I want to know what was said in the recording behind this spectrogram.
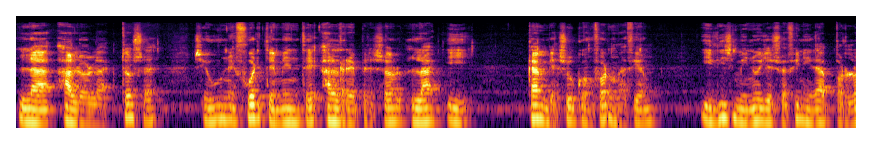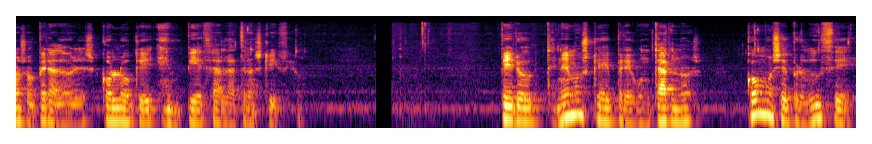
La alolactosa se une fuertemente al represor LAC-I, cambia su conformación y disminuye su afinidad por los operadores, con lo que empieza la transcripción. Pero tenemos que preguntarnos cómo se produce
